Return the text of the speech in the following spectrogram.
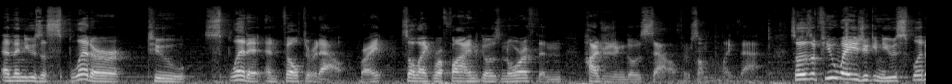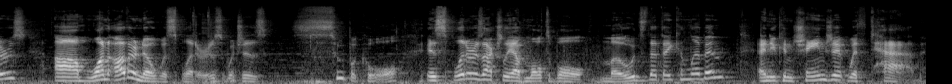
and then use a splitter to split it and filter it out, right? So like refined goes north and hydrogen goes south or something like that. So there's a few ways you can use splitters. Um, one other note with splitters, which is super cool, is splitters actually have multiple modes that they can live in, and you can change it with tab.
